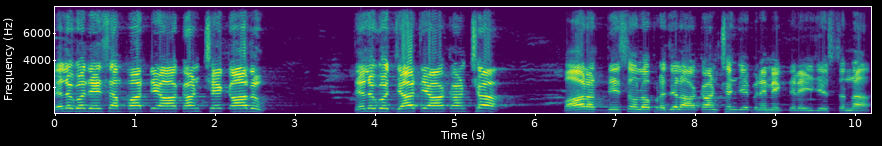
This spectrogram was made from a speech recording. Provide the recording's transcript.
తెలుగుదేశం పార్టీ ఆకాంక్షే కాదు. తెలుగు జాతి ఆకాంక్ష భారతదేశంలో ప్రజల ఆకాంక్ష అని చెప్పి నేను మీకు తెలియజేస్తున్నా.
